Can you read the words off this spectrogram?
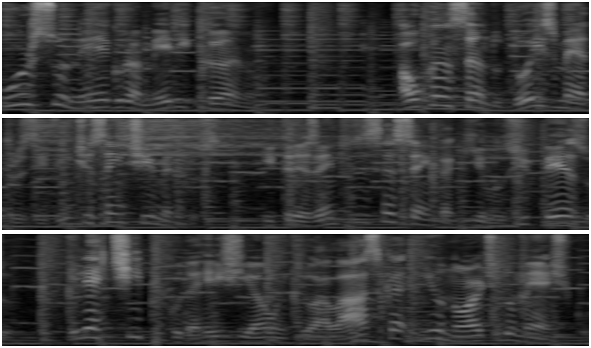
Urso negro americano. Alcançando 2 metros e 20 centímetros e 360 quilos de peso, ele é típico da região entre o Alasca e o norte do México.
